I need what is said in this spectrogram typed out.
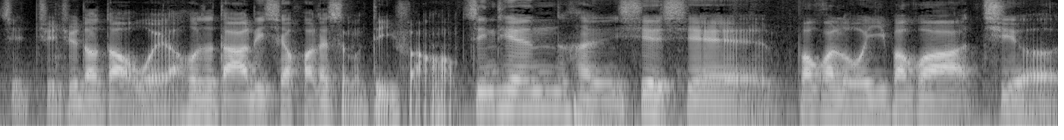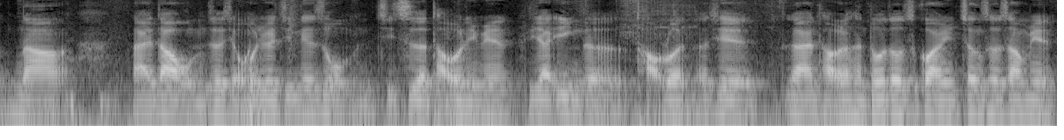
解解决到到位了，或者大家力气要花在什么地方哦。今天很谢谢，包括罗伊，包括企鹅，那来到我们这些，我觉得今天是我们几次的讨论里面比较硬的讨论，而且刚才讨论很多都是关于政策上面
